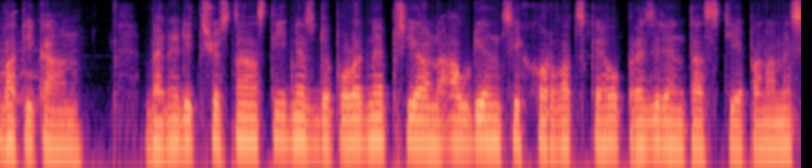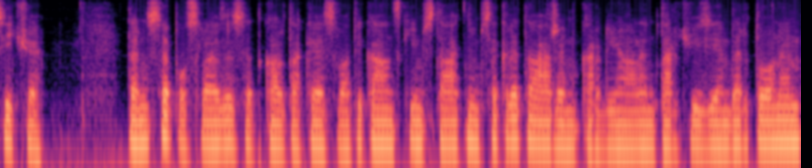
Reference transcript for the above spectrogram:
Vatikán. Benedikt XVI. dnes dopoledne přijal na audienci chorvatského prezidenta Stěpana Mesiče. Ten se posléze setkal také s vatikánským státním sekretářem kardinálem Tarčíziem Bertónem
